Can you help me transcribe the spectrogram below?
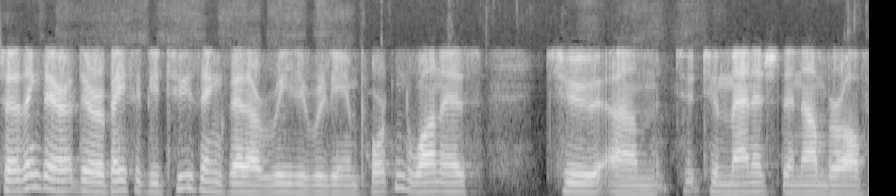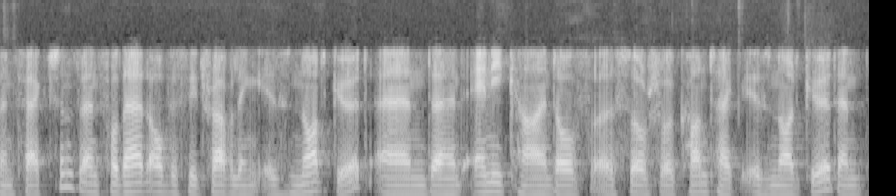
so I think there there are basically two things that are really really important. One is to um, to, to manage the number of infections, and for that, obviously, traveling is not good, and and any kind of uh, social contact is not good, and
